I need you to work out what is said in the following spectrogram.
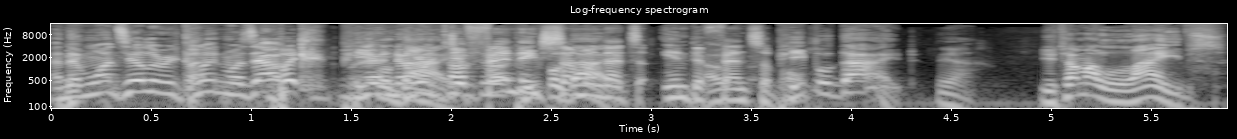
And then once Hillary Clinton was out, but no people one died. talked about- defending people someone died. that's indefensible. People died. yeah. You're talking about lives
